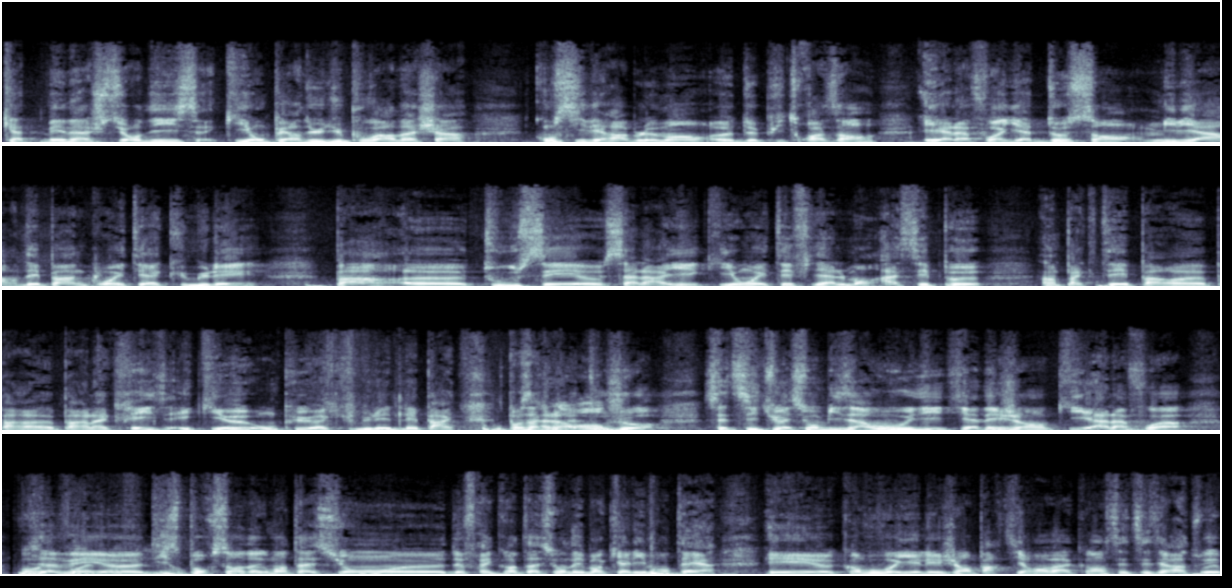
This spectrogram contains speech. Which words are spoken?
4 ménages sur 10 qui ont perdu du pouvoir d'achat considérablement euh, depuis 3 ans, et à la fois il y a 200 milliards d'épargne qui ont été accumulés par euh, tous ces euh, salariés qui ont été finalement assez peu impactés par, euh, par, par la crise et qui eux ont pu accumuler de l'épargne. C'est pour ça qu'on a on- toujours cette situation bizarre où vous dites il y a des gens qui à la fois vous Bon, avez pourrais pas euh, finir. 10% d'augmentation euh, de fréquentation des banques alimentaires et euh, quand vous voyez les gens partir en vacances etc. Tous les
